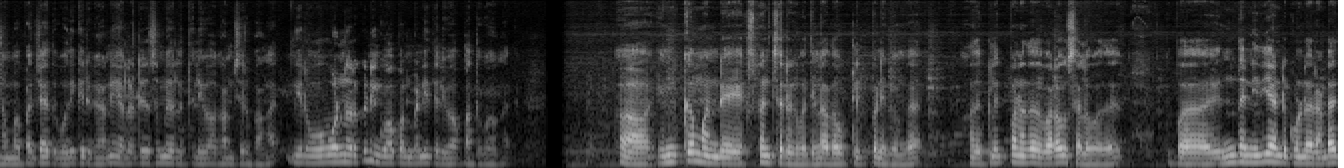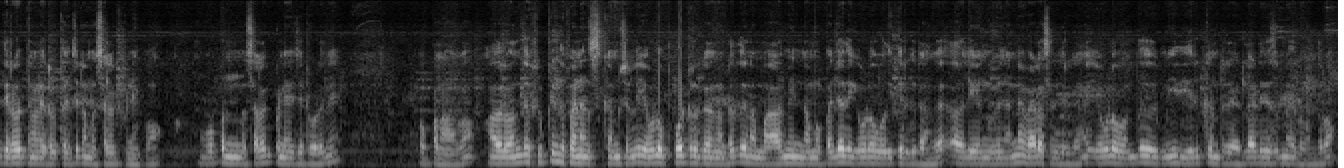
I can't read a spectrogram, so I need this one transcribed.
நம்ம பஞ்சாயத்துக்கு ஒதுக்கியிருக்காங்கன்னு எல்லா டீட்டெயில்ஸுமே இதில் தெளிவாக காமிச்சிருப்பாங்க. இது ஒவ்வொன்றுக்கும் நீங்கள் ஓப்பன் பண்ணி தெளிவாக பார்த்துக்கோங்க. இன்கம் அண்டு எக்ஸ்பென்சர் இருக்குது பார்த்தீங்களா அதை கிளிக் பண்ணிக்கோங்க. அது கிளிக் பண்ணது அது வரவு செலவு அது. இப்போ இந்த நிதியாண்டு கொண்ட ரெண்டாயிரத்தி இருபத்தி நாலு இருபத்தஞ்சு நம்ம செலக்ட் பண்ணிப்போம். ஓப்பன் செலக்ட் பண்ணி வச்சுட்டு உடனே ஓப்பன் ஆகும். அதில் வந்து 15th ஃபைனான்ஸ் கமிஷனில் எவ்வளோ போட்டிருக்காங்கன்றது நம்ம ஐ மீன் நம்ம பஞ்சாயத்துக்கு எவ்வளோ ஒதுக்கியிருக்கிறாங்க அதில் எங்களுக்கு என்ன வேலை செஞ்சுருக்காங்க எவ்வளோ வந்து மீதி இருக்குன்ற எல்லா டேஸுமே இதில் வந்துடும்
